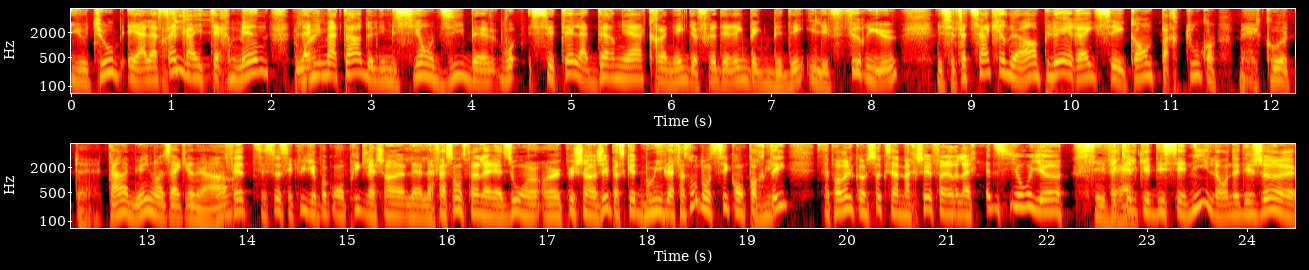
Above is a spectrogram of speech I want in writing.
YouTube. Et à la fin, quand il il- termine, l'animateur de l'émission dit, ben, c'était la dernière chronique de Frédéric Becbédé. Il est furieux. Il s'est fait sacrer dehors. Puis là, il règle ses comptes partout. Mais écoute, euh, tant mieux qu'ils l'ont sacré dehors. En fait, c'est ça, c'est que lui, il n'a pas compris que la, la, la façon de faire la radio a, a un peu changé parce que la façon dont il s'est comporté, c'était pas mal comme ça que ça marchait, faire la radio il y a, C'est il y a vrai. quelques décennies. Là, on a déjà, euh,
